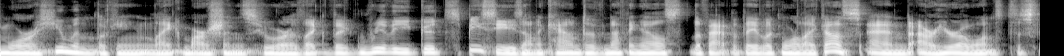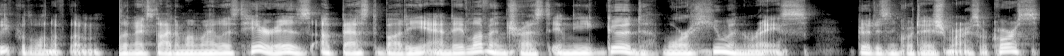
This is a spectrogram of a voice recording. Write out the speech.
more human looking like Martians who are like the really good species on account of nothing else, the fact that they look more like us, and our hero wants to sleep with one of them. The next item on my list here is a best buddy and a love interest in the good, more human race. Good is in quotation marks, of course.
